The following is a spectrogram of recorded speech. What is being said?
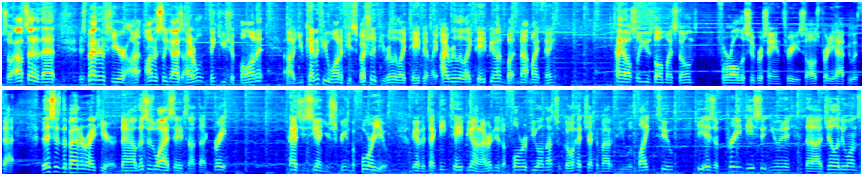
So outside of that, this banner's here. I, honestly, guys, I don't think you should pull on it. Uh, you can if you want, if you, especially if you really like Tapion. Like I really like Tapion, but not my thing. I also used all my stones for all the Super Saiyan 3, so I was pretty happy with that. This is the banner right here. Now, this is why I say it's not that great. As you see on your screen before you, we have the Technique Tapion. I already did a full review on that, so go ahead check him out if you would like to. He is a pretty decent unit. The Agility one's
